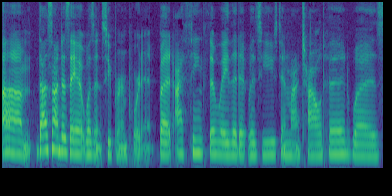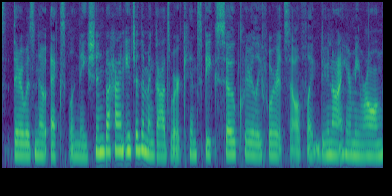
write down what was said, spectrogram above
Um, that's not to say it wasn't super important, but I think the way that it was used in my childhood was there was no explanation behind each of them, and God's word can speak so clearly for itself. Like, do not hear me wrong.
